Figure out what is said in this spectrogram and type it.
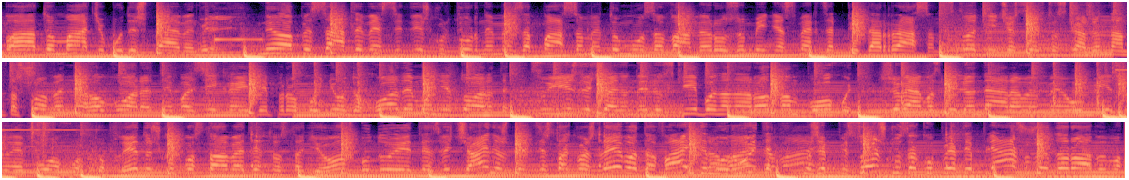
багато матів, будеш певен. Не описати весь цей двіж культурними запасами. Тому за вами розуміння, смерть за підарасом. Складні часи, хто скаже нам, та що ви не говорите, базікаєте про хуйню, доходи моніторити. Свої ж, звичайно, не людські, бо на народ вам похуй. Живемо з мільйонерами, ми у плиточку поставити, то стадіон збудуєте. Звичайно ж, це ж так важливо, давайте, муруйте. Може пісочку закупити, пляж уже доробимо.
